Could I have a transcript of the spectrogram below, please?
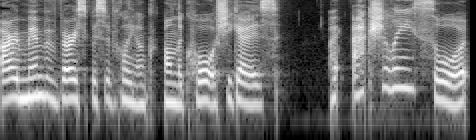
I remember very specifically on, on the call, she goes, I actually thought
